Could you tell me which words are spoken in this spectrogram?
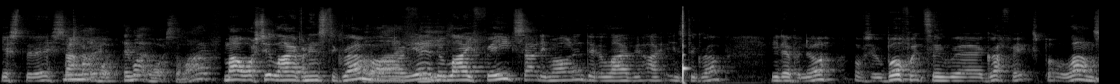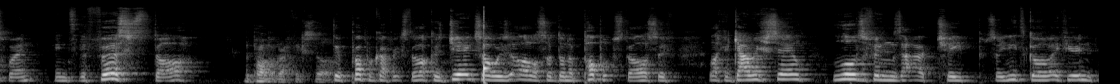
yesterday, They might, Saturday. wa- they might watch the live. Might watched it live on Instagram A or live yeah, the live feed Saturday morning. Did a live on Instagram. You never know. Obviously, we both went to uh, Grafficks, but Lance went into the first store, The proper graphic store. the proper Grafficks store, because Jake's always also done a pop up store, so if, like a garage sale, loads of things that are cheap. So you need to go if you're in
